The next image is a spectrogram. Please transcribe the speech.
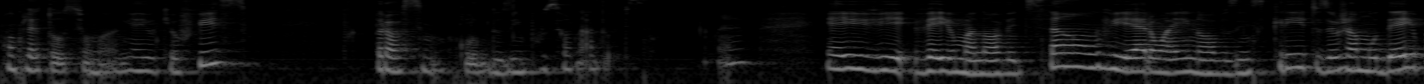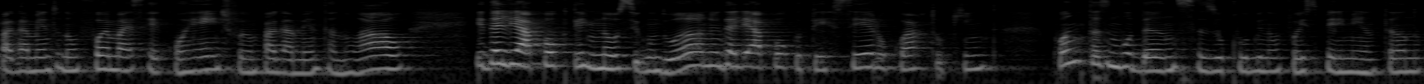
Completou-se um ano. E aí o que eu fiz? Próximo Clube dos Impulsionadores. Né? E aí veio uma nova edição, vieram aí novos inscritos, eu já mudei, o pagamento não foi mais recorrente, foi um pagamento anual. E dali a pouco terminou o segundo ano, e dali a pouco o terceiro, o quarto, o quinto. Quantas mudanças o clube não foi experimentando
